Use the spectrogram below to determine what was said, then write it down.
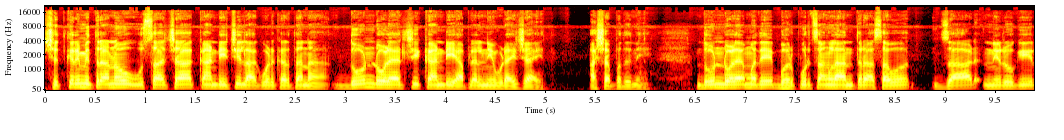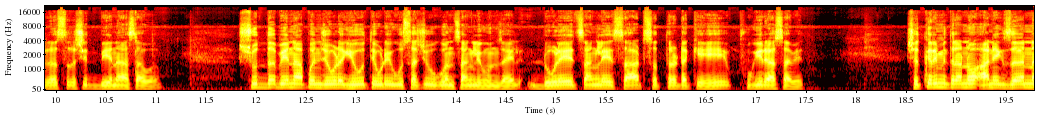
शेतकरी मित्रांनो ऊसाच्या कांडीची लागवड करताना दोन डोळ्याची कांडी आपल्याला निवडायची आहेत अशा पद्धतीने. दोन डोळ्यामध्ये भरपूर चांगलं अंतर असावं जाड निरोगी रसरशीत बेणं असावं. शुद्ध बेणं आपण जेवढं घेऊ तेवढी ऊसाची उगवण चांगली होऊन जाईल. डोळे चांगले साठ सत्तर टक्के हे फुगीर असावेत. शेतकरी मित्रांनो अनेक जण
